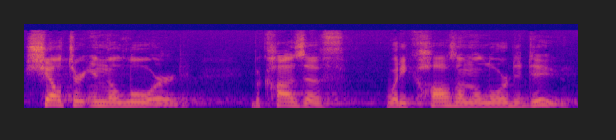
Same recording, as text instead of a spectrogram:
shelter in the Lord because of what he calls on the Lord to do.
